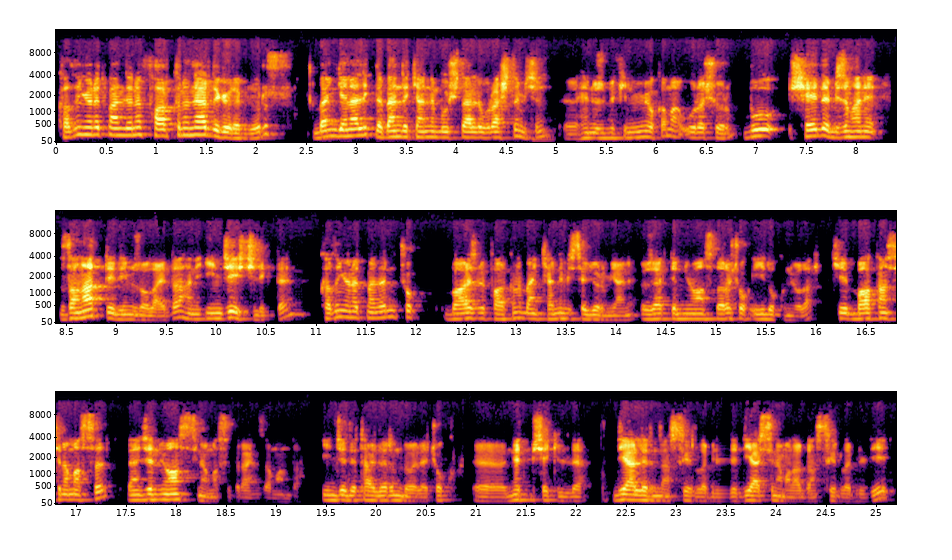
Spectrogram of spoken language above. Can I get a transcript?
Kadın yönetmenlerin farkını nerede görebiliyoruz? Ben genellikle ben de kendim bu işlerle uğraştığım için e, henüz bir filmim yok ama uğraşıyorum. Bu şeyde bizim hani zanaat dediğimiz olayda hani ince işçilikte kadın yönetmenlerin çok bariz bir farkını ben kendim hissediyorum yani. Özellikle nüanslara çok iyi dokunuyorlar. Ki Balkan sineması bence nüans sinemasıdır aynı zamanda. İnce detayların böyle çok e, net bir şekilde diğerlerinden sıyrılabildiği, diğer sinemalardan sıyrılabildiği.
